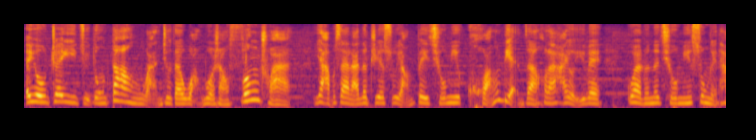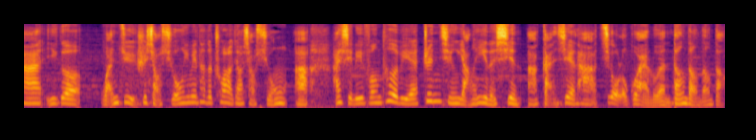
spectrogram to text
哎呦，这一举动当晚就在网络上疯传。亚布塞莱的职业素养被球迷狂点赞，后来还有一位郭艾伦的球迷送给他一个玩具，是小熊，因为他的绰号叫小熊啊，还写了一封特别真情洋溢的信啊，感谢他救了郭艾伦，等等等等。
